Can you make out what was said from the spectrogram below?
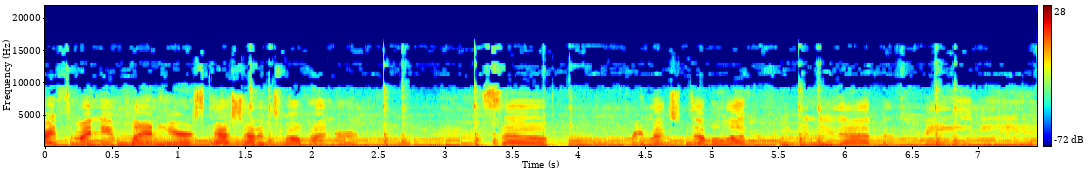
Right, so my new plan here is cash out at 1200 So pretty much double up if we can do that, but maybe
